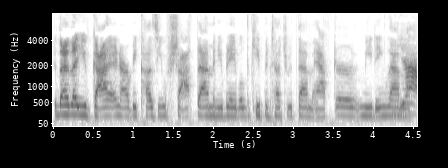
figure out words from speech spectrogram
that, that you've gotten are because you've shot them and you've been able to keep in touch with them after meeting them? yeah,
